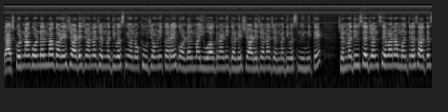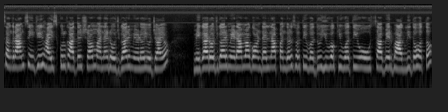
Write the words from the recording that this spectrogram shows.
રાજકોટના ગોંડલમાં ગણેશ જાડેજાના જન્મદિવસની અનોખી ઉજવણી કરાઈ. ગોંડલમાં યુવા અગ્રણી ગણેશ જાડેજાના જન્મદિવસ નિમિત્તે જન્મદિવસે જનસેવાના મંત્ર સાથે સંગ્રામસિંહજી હાઈસ્કૂલ ખાતે શ્રમ અને રોજગાર મેળો યોજાયો. મેગા રોજગાર મેળામાં ગોંડલના પંદરસોથી વધુ યુવક, યુવતીઓ ઉત્સાહભેર ભાગ લીધો હતો.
